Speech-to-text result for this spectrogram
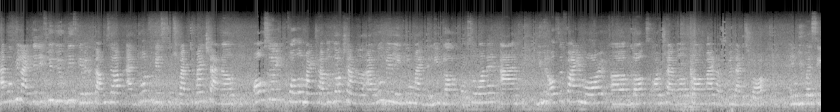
I hope you liked it. If you do, please give it a thumbs up and don't forget to subscribe to my channel. Also, follow my travel vlog channel. I will be linking my Delhi vlog also on it and you can also find more uh, vlogs on travel from my husband that is Rob in USA.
